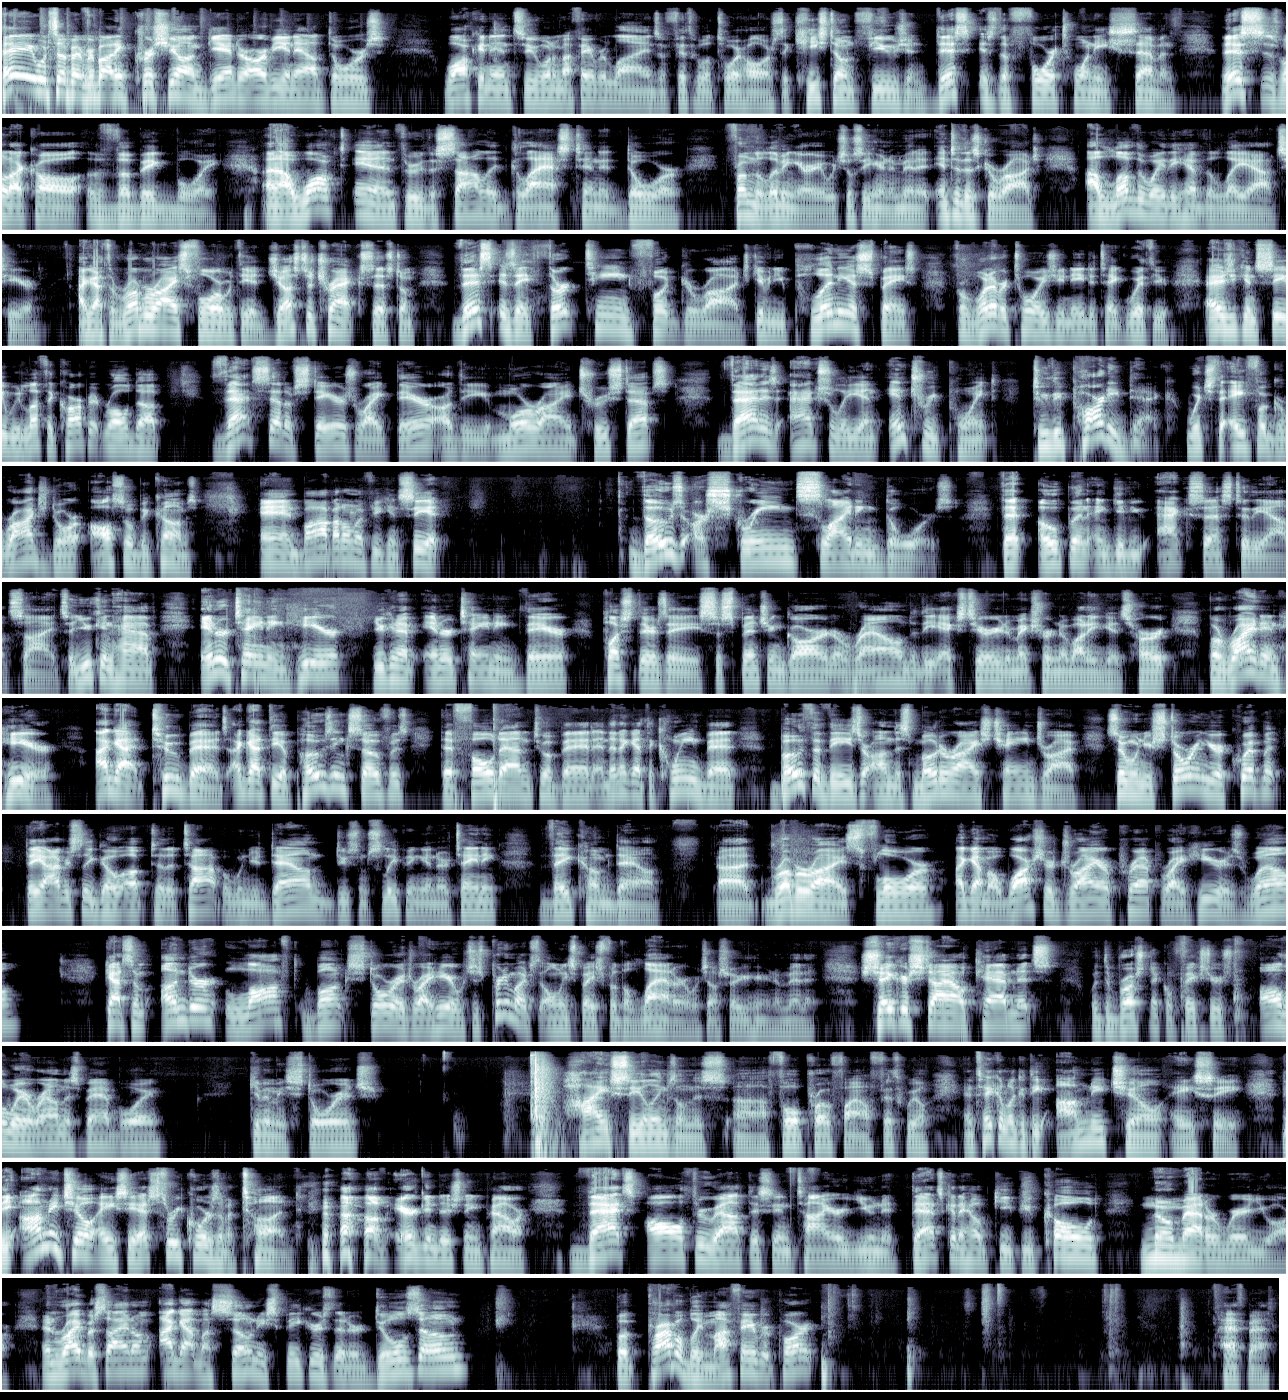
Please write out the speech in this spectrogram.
Hey, what's up, everybody? Chris Young, Gander RV and Outdoors, walking into one of my favorite lines of fifth wheel toy haulers, the Keystone Fuzion. This is the 427. This is what I call the big boy. And I walked in through the solid glass tinted door from the living area, which you'll see here in a minute, into this garage. I love the way they have the layouts here. I got the rubberized floor with the adjust-a-track system. This is a 13 foot garage, giving you plenty of space for whatever toys you need to take with you. As you can see, we left the carpet rolled up. That set of stairs right there are the MORryde True Steps. That is actually an entry point to the party deck, which the eight foot garage door also becomes. And Bob, I don't know if you can see it. Those are screen sliding doors that open and give you access to the outside. So you can have entertaining here, you can have entertaining there. Plus there's a suspension guard around the exterior to make sure nobody gets hurt. But right in here, I got two beds. I got the opposing sofas that fold down into a bed, and then I got the queen bed. Both of these are on this motorized chain drive. So when you're storing your equipment, they obviously go up to the top, but when you're down, do some sleeping, entertaining, they come down uh, rubberized floor. I got my washer dryer prep right here as well. Got some under loft bunk storage right here, which is pretty much the only space for the ladder, which I'll show you here in a minute. Shaker style cabinets with the brushed nickel fixtures all the way around this bad boy, giving me storage high ceilings on this uh, full profile fifth wheel and take a look at the OmniChill AC. The OmniChill AC, that's three quarters of a ton of air conditioning power. That's all throughout this entire unit. That's gonna help keep you cold no matter where you are. And right beside them, I got my Sony speakers that are dual zone, but probably my favorite part, half bath.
